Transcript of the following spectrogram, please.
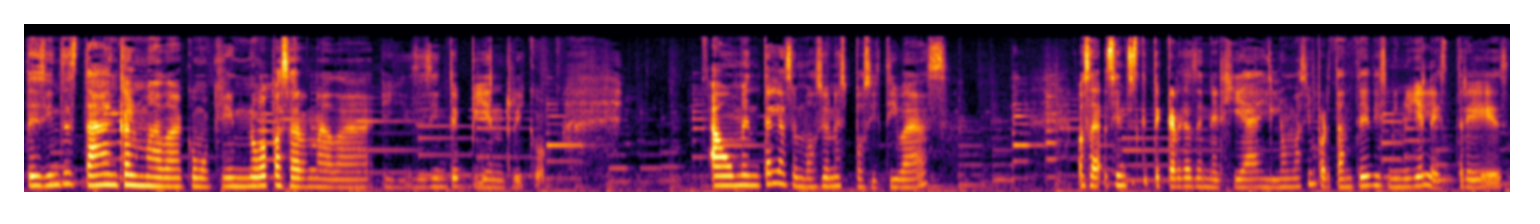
te sientes tan calmada como que no va a pasar nada y se siente bien rico. Aumenta las emociones positivas. O sea, sientes que te cargas de energía y lo más importante, disminuye el estrés,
